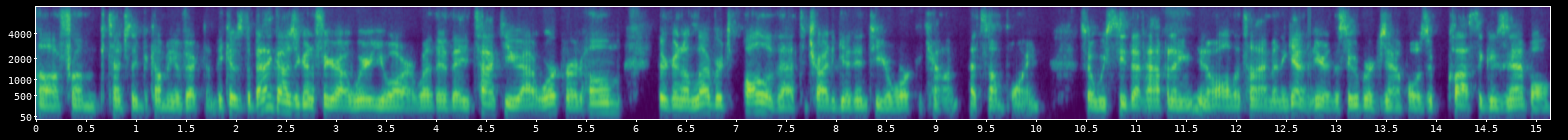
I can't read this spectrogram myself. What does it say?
uh, from potentially becoming a victim because the bad guys are going to figure out where you are, whether they attack you at work or at home. They're going to leverage all of that to try to get into your work account at some point. So we see that happening, you know, all the time. And again, here this Uber example is a classic example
